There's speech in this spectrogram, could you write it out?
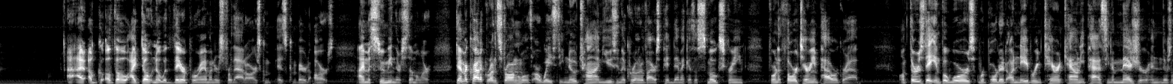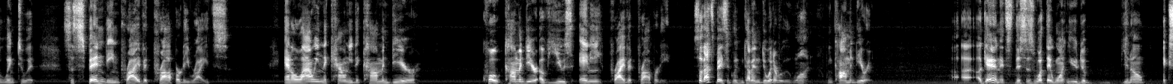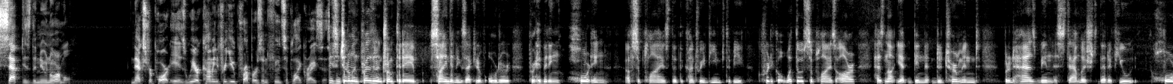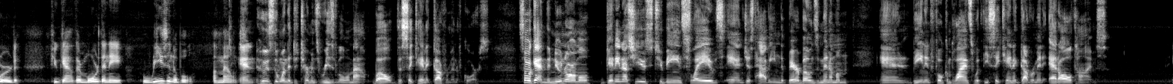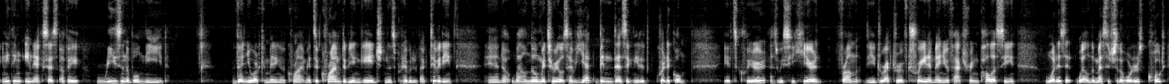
I, I, although I don't know what their parameters for that are as, com- as compared to ours. I'm assuming they're similar. Democratic run strongholds are wasting no time using the coronavirus pandemic as a smokescreen for an authoritarian power grab. On Thursday, InfoWars reported on neighboring Tarrant County passing a measure, and there's a link to it, suspending private property rights and allowing the county to commandeer, quote, commandeer of use any private property. So that's basically we can come in and do whatever we want. We can commandeer it. Uh, again, it's this is what they want you to, you know, accept as the new normal. Next report is We are coming for you, preppers and food supply crisis. Ladies and gentlemen, President Trump today signed an executive order prohibiting hoarding of supplies that the country deems to be critical. What those supplies are has not yet been determined, but it has been established that if you hoard, if you gather more than a reasonable amount. And who's the one that determines reasonable amount? Well, the satanic government, of course. So again, the new normal, getting us used to being slaves and just having the bare bones minimum and being in full compliance with the satanic government at all times. Anything in excess of a reasonable need, then you are committing a crime. It's a crime to be engaged in this prohibitive activity, and uh, while no materials have yet been designated critical, it's clear, as we see here from the Director of Trade and Manufacturing Policy, what is it? Well, the message to the hoarders, quote,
